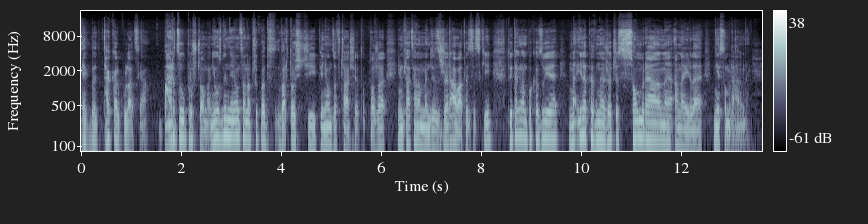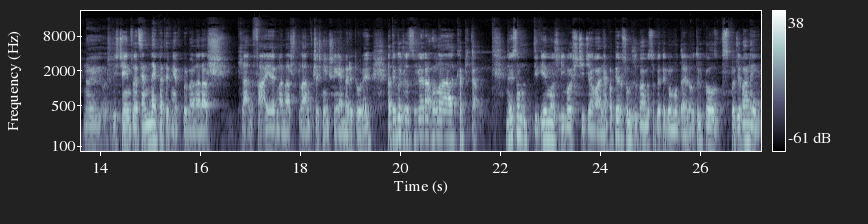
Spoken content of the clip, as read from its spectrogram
jakby ta kalkulacja bardzo uproszczona, nie uwzględniająca na przykład wartości pieniądza w czasie, to, to, że inflacja nam będzie zżerała te zyski, to i tak nam pokazuje, na ile pewne rzeczy są realne, a na ile nie są realne. No i oczywiście inflacja negatywnie wpływa na nasz plan FIRE, na nasz plan wcześniejszej emerytury, dlatego że zżera ona kapitał. No i są dwie możliwości działania. Po pierwsze używamy sobie tego modelu, tylko w spodziewanej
